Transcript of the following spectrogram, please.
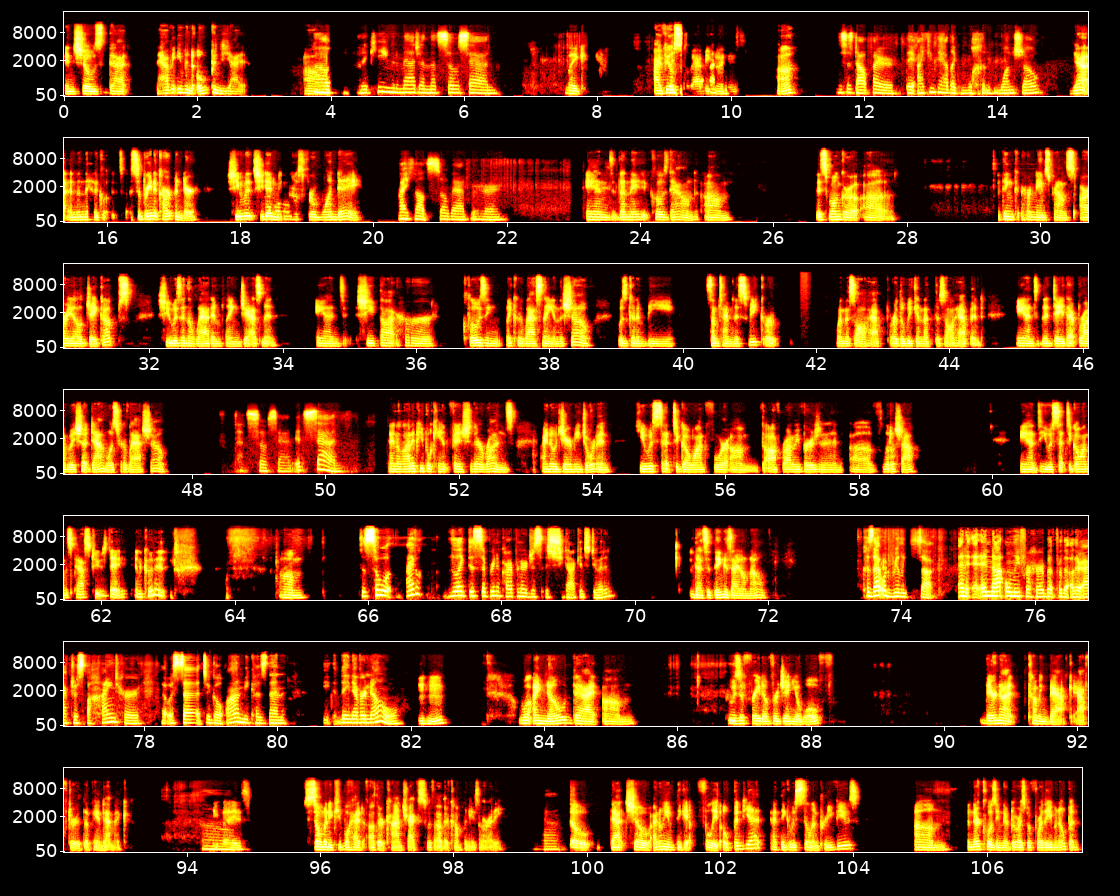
in shows that haven't even opened yet. Um, Oh, God, I can't even imagine. That's so sad. like I feel Miss so bad because, huh? Mrs. Doubtfire. They, I think they had like one one show. Yeah, and then they had a, Sabrina Carpenter. She was she did Mean Oh. Girls for one day, I felt so bad for her. And then they closed down. Um, this one girl, uh, I think her name's pronounced Arielle Jacobs. She was in Aladdin playing Jasmine, and she thought her closing, like her last night in the show, was going to be sometime this week or when this all happened, or the weekend that this all happened. And the day that Broadway shut down was her last show. That's so sad. It's sad. and a lot of people can't finish their runs. I know Jeremy Jordan, he was set to go on for um, the off Broadway version of Little Shop, and he was set to go on this past Tuesday and couldn't. um, So, I have like, does Sabrina Carpenter just is she not get to do it? that's the thing is I don't know. Because that would really suck. And and not only for her, but for the other actress behind her that was set to go on, because then they never know. hmm Well, I know that um, Who's Afraid of Virginia Woolf? They're not coming back after the pandemic. Um, because so many people had other contracts with other companies already. yeah. So that show, I don't even think it fully opened yet. I think it was still in previews. Um, and they're closing their doors before they even open.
